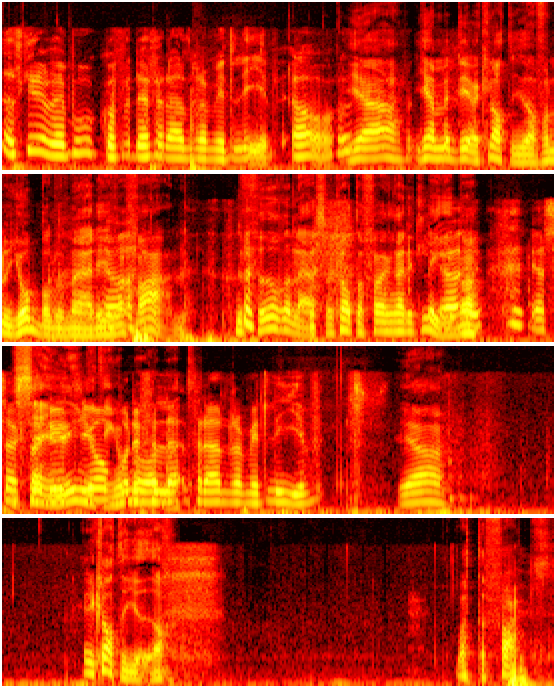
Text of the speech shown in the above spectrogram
Jag skrev en bok och det förändrar mitt liv. Ja. Ja, ja men det är klart det gör för nu jobbar du med det ju. Ja. Vad fan? Du föreläser, det klart att förändrar ditt liv va? Jag, jag sökte nytt jobb och det annat. förändrar mitt liv. Ja. Det är klart det gör. What the fuck?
